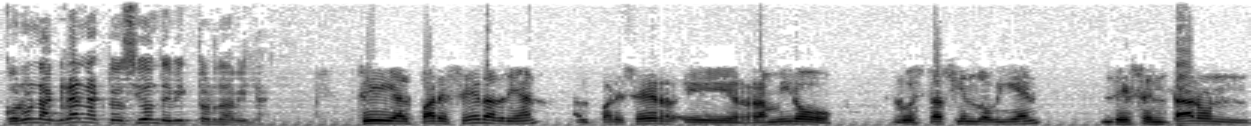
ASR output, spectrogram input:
con una gran actuación de Víctor Dávila. Sí, al parecer, Adrián, al parecer eh, Ramiro lo está haciendo bien. Le sentaron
